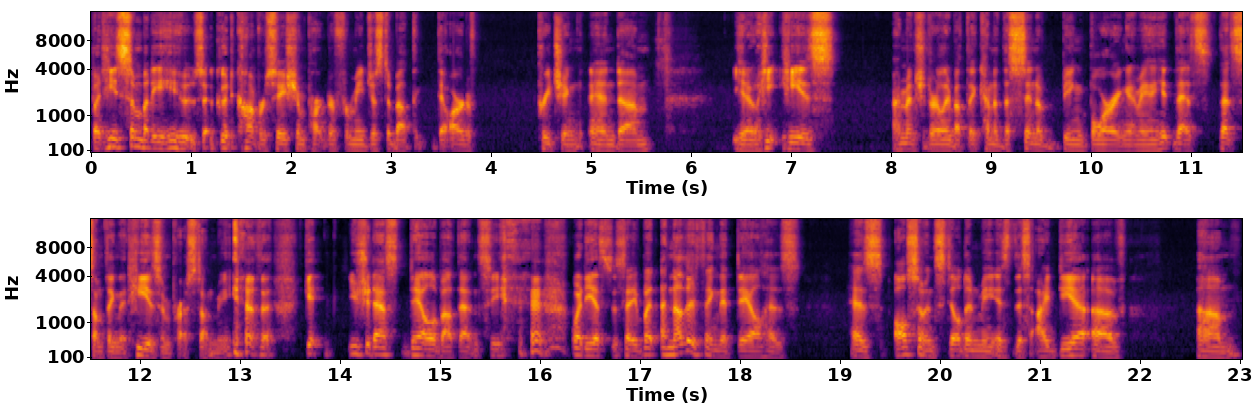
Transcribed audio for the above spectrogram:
But he's somebody who's a good conversation partner for me just about the, the art of preaching. And, um, you know, he, he is, I mentioned earlier about the kind of the sin of being boring. I mean, that's, that's something that he has impressed on me. Get, you should ask Dale about that and see what he has to say. But another thing that Dale has, has also instilled in me is this idea of um,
